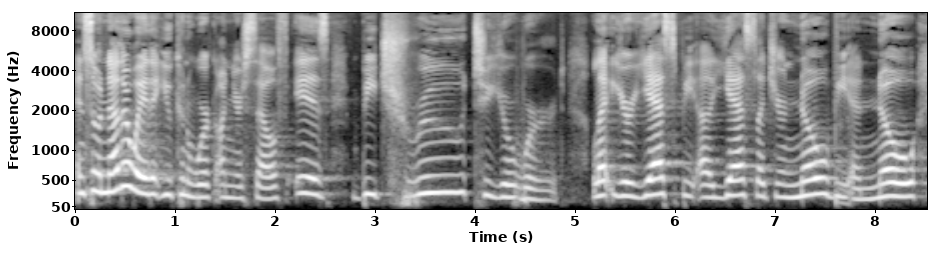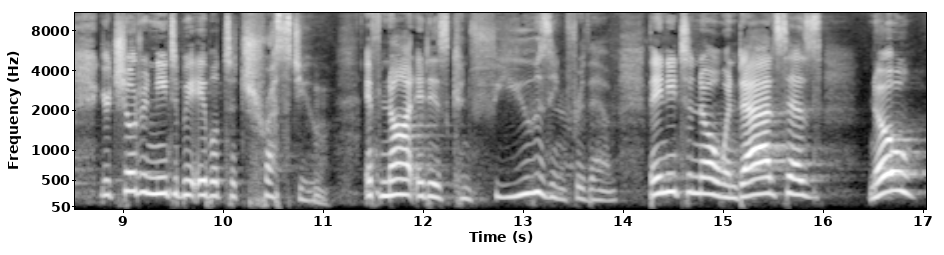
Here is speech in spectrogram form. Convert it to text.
And so, another way that you can work on yourself is be true to your word. Let your yes be a yes, let your no be a no. Your children need to be able to trust you. Hmm. If not, it is confusing for them. They need to know when dad says no,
